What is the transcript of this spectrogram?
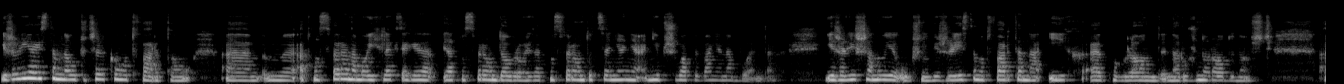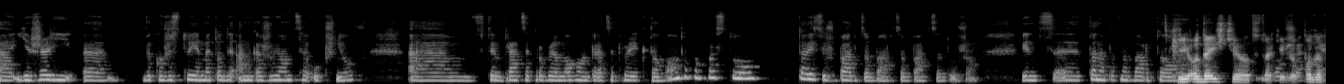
Jeżeli ja jestem nauczycielką otwartą, atmosfera na moich lekcjach jest atmosferą dobrą, jest atmosferą doceniania, a nie przyłapywania na błędach. Jeżeli szanuję uczniów, jeżeli jestem otwarta na ich e, poglądy, na różnorodność, e, jeżeli e, wykorzystuję metody angażujące uczniów, w tym pracę problemową i pracę projektową, to po prostu to jest już bardzo, bardzo, bardzo dużo. Więc e, to na pewno warto. Czyli odejście od takiego podaw,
